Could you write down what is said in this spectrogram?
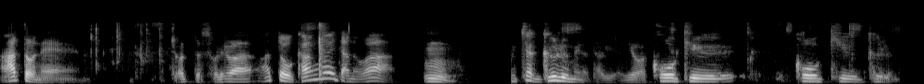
な。あとね、ちょっとそれは、あと考えたのは、うん。むちゃグルメの旅だ。要は高級、高級グルメ。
